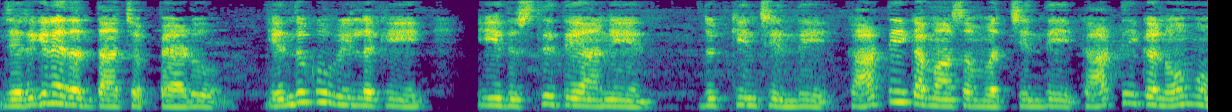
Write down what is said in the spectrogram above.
జరిగినదంతా చెప్పాడు. ఎందుకు వీళ్ళకి ఈ దుస్థితి అని దుఃఖించింది. కార్తీక మాసం వచ్చింది. కార్తీక నోము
